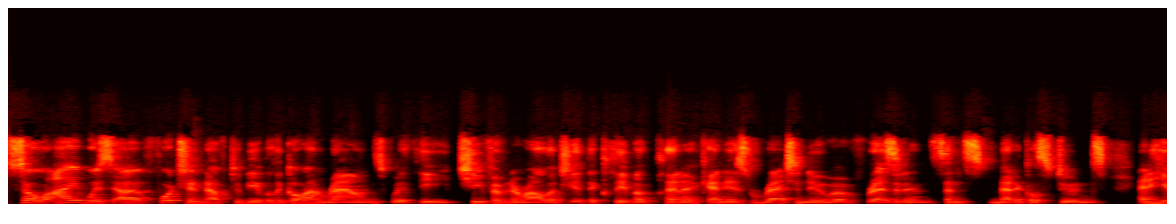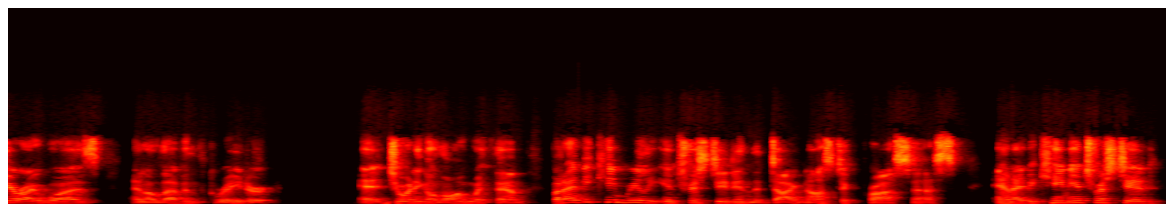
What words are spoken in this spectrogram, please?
So I was uh, fortunate enough to be able to go on rounds with the chief of neurology at the Cleveland Clinic and his retinue of residents and medical students. And here I was, an 11th grader, eh, joining along with them. But I became really interested in the diagnostic process and I became interested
